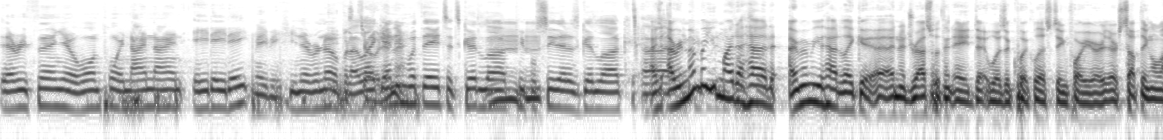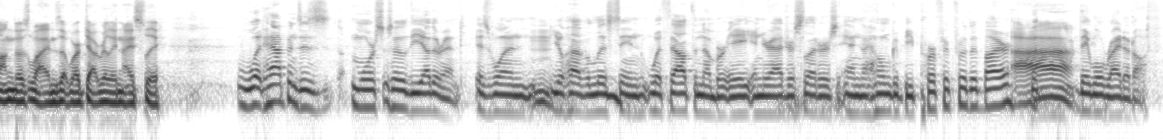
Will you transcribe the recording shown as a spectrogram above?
everything, you know, one point nine nine eight eight eight, maybe. You never know, but I like ending with eights. It's good luck. Mm-hmm. People see that as good luck. Uh, I, I, remember you might have had. I remember you had like a, an address with an eight that was a quick listing for you, or, or something along those lines that worked out really nicely what happens is more so the other end is when mm. you'll have a listing without the number eight in your address letters, and the home could be perfect for the buyer, ah. but they will write it off.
